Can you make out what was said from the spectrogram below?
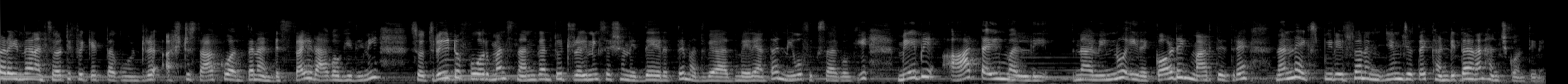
ಕಡೆಯಿಂದ ನಾನು ಸರ್ಟಿಫಿಕೇಟ್ ತಗೊಂಡ್ರೆ ಅಷ್ಟು ಸಾಕು ಅಂತ ನಾನು ಡಿಸೈಡ್ ಆಗೋಗಿದ್ದೀನಿ. So three to four months ನನಗಂತೂ ಟ್ರೈನಿಂಗ್ ಸೆಷನ್ ಇದ್ದೇ ಇರುತ್ತೆ, ಮದುವೆ ಆದಮೇಲೆ ಅಂತ ನೀವು ಫಿಕ್ಸ್ ಆಗೋಗಿ ಮೇ ಬಿ ಆ ಟೈಮಲ್ಲಿ ನಾನು ಇನ್ನೂ ಈ ರೆಕಾರ್ಡಿಂಗ್ ಮಾಡ್ತಿದ್ರೆ ನನ್ನ ಎಕ್ಸ್ಪೀರಿಯನ್ಸ್ನ ನಿಮ್ಮ ಜೊತೆ ಖಂಡಿತ ನಾನು ಹಂಚ್ಕೊತೀನಿ.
